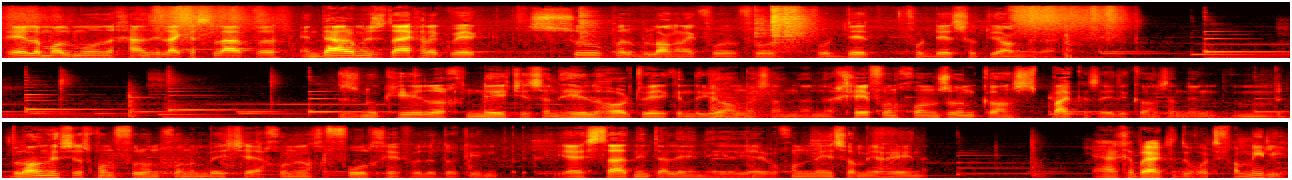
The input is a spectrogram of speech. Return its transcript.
helemaal moe, dan gaan ze lekker slapen. En daarom is het eigenlijk weer super belangrijk voor, voor, voor, dit, voor dit soort jongeren. Zijn ook heel erg netjes en heel hardwerkende jongens. En, en geef hen gewoon zo'n kans, pakken zij de kans. En, dan- het belangrijkste is gewoon voor hen gewoon een beetje ja, gewoon een gevoel geven dat oké, jij staat niet alleen hier. Jij hebt gewoon mensen om je heen. Hij gebruikt het woord familie.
